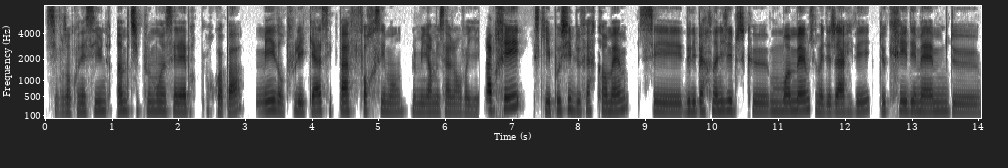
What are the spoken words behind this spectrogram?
si vous en connaissez une un petit peu moins célèbre, pourquoi pas. Mais dans tous les cas, c'est pas forcément le meilleur message à envoyer. Après, ce qui est possible de faire quand même, c'est de les personnaliser, parce que moi-même, ça m'est déjà arrivé de créer des mèmes, de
